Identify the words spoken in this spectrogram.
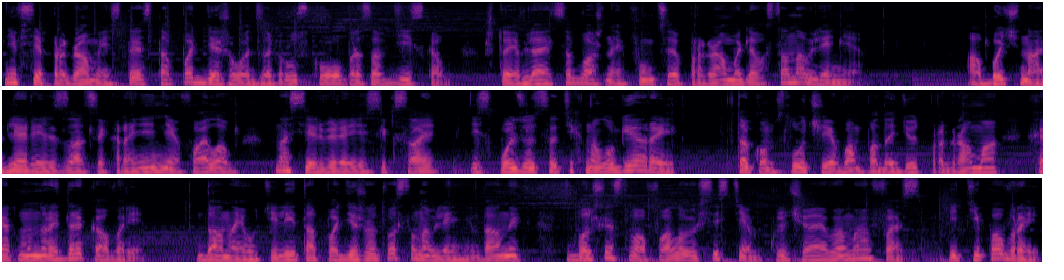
не все программы из теста поддерживают загрузку образов дисков, что является важной функцией программы для восстановления. Обычно для реализации хранения файлов на сервере ESXi используется технология RAID. В таком случае вам подойдет программа Hetman RAID Recovery. Данная утилита поддерживает восстановление данных с большинства файловых систем, включая VMFS и типов RAID.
